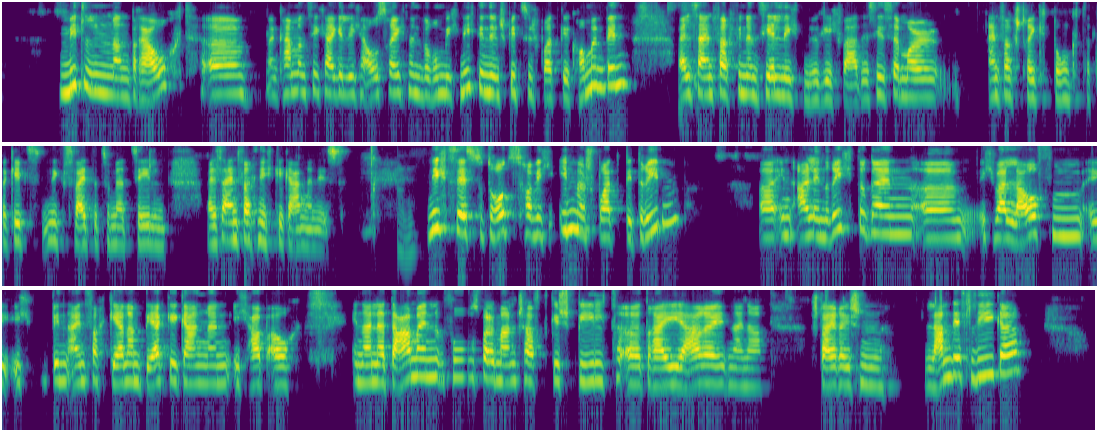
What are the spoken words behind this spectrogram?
Mitteln man braucht, äh, dann kann man sich eigentlich ausrechnen, warum ich nicht in den Spitzensport gekommen bin, weil es einfach finanziell nicht möglich war. Das ist einmal einfach Strickpunkt. Da gibt es nichts weiter zum Erzählen, weil es einfach nicht gegangen ist. Mhm. Nichtsdestotrotz habe ich immer Sport betrieben, äh, in allen Richtungen. Äh, ich war laufen, ich bin einfach gern am Berg gegangen. Ich habe auch in einer Damenfußballmannschaft gespielt, drei Jahre in einer steirischen Landesliga.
